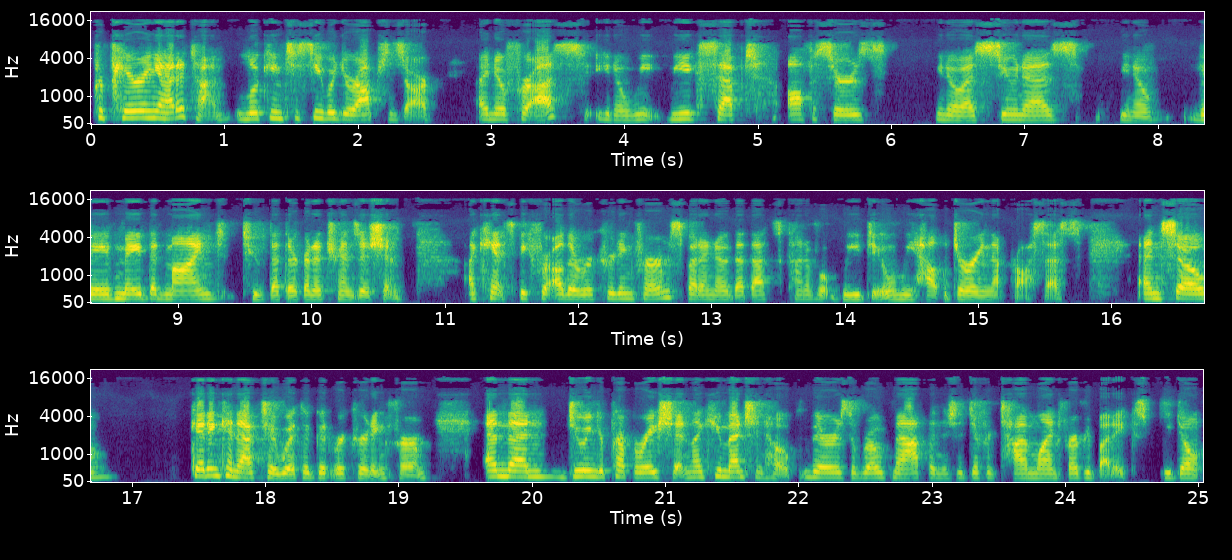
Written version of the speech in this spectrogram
preparing ahead of time looking to see what your options are I know for us, you know, we we accept officers, you know, as soon as you know they've made the mind to that they're going to transition. I can't speak for other recruiting firms, but I know that that's kind of what we do, and we help during that process. And so, getting connected with a good recruiting firm and then doing your preparation. Like you mentioned hope there is a roadmap and there's a different timeline for everybody because we don't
